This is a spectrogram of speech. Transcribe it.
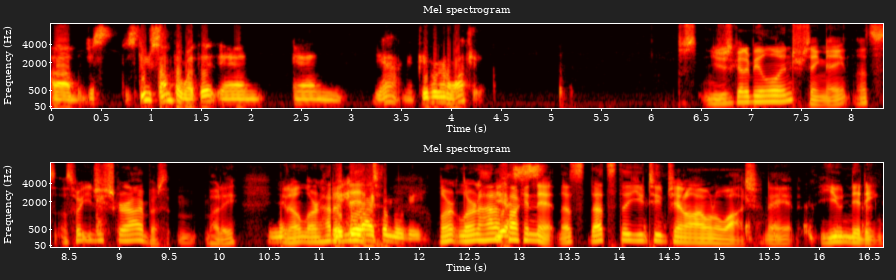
Um, just just do something with it, and and yeah, I mean, people are gonna watch it. Just you just got to be a little interesting, Nate. That's that's what you describe, buddy. You know, learn how to Make knit. life a movie. Learn learn how to Yes. fucking knit. That's that's the YouTube channel I want to watch, Nate. You knitting,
